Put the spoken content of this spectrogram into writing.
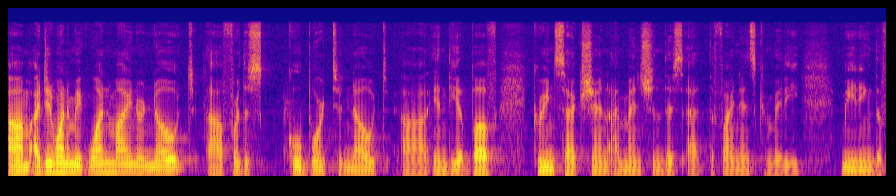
Um, I did want to make one minor note uh, for the school board to note uh, in the above green section. I mentioned this at the Finance Committee meeting. The,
